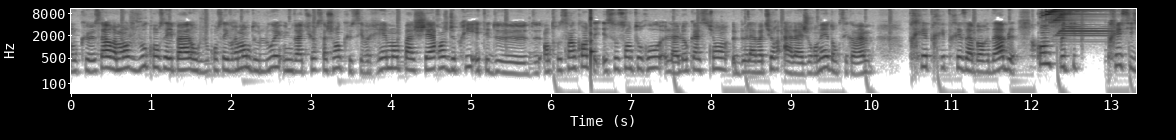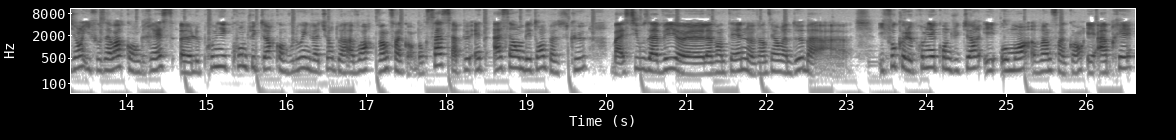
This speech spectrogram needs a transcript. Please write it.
Donc euh, ça vraiment je vous conseille pas, donc je vous conseille vraiment de louer une voiture sachant que c'est vraiment pas cher. La tranche de prix était de, entre 50 et 60 euros la location de la voiture à la journée donc c'est quand même très très très abordable. Par contre petite Précision, il faut savoir qu'en Grèce, euh, le premier conducteur quand vous louez une voiture doit avoir 25 ans. Donc ça, ça peut être assez embêtant parce que bah, si vous avez euh, la vingtaine, 21-22, bah, il faut que le premier conducteur ait au moins 25 ans. Et après,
